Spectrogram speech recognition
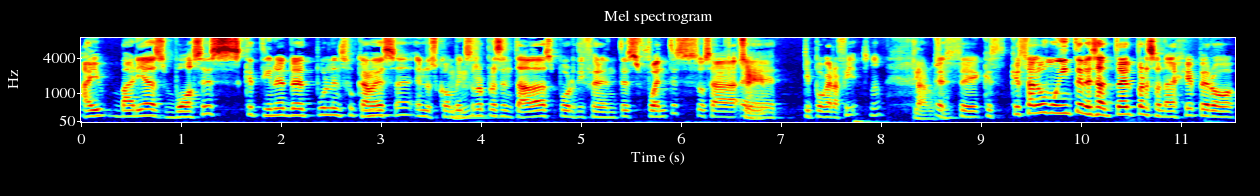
hay varias voces que tiene Deadpool en su cabeza en los cómics representadas por diferentes fuentes, o sea, eh, tipografías, ¿no? Claro. Este, que, es algo muy interesante del personaje, pero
